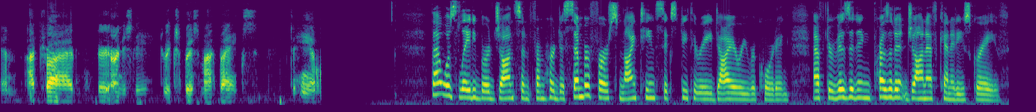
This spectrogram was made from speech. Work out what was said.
And I tried very earnestly to express my thanks to him. That was Lady Bird Johnson from her December 1st, 1963 diary recording after visiting President John F. Kennedy's grave.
